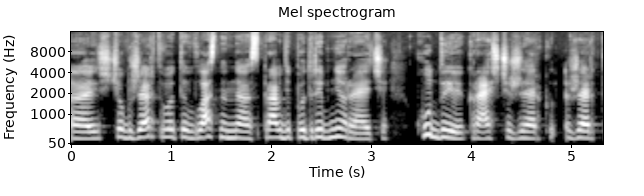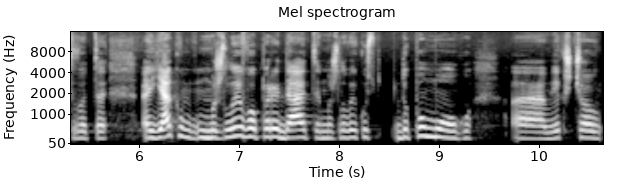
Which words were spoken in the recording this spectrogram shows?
е, щоб жертвувати власне на справді потрібні речі, куди краще жертв- жертвувати, як можливо передати, можливо, якусь допомогу, якщо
